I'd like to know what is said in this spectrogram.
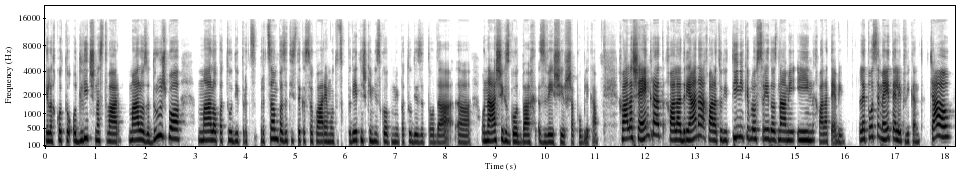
je lahko to odlična stvar, malo za družbo. Malo pa tudi, predvsem pa za tiste, ki se ukvarjamo tudi s podjetniškimi zgodbami, pa tudi zato, da uh, o naših zgodbah zve širša publika. Hvala še enkrat, hvala Adriana, hvala tudi Tini, ki je bila v sredo z nami in hvala tebi. Lepo se imejte, lep vikend. Ciao!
